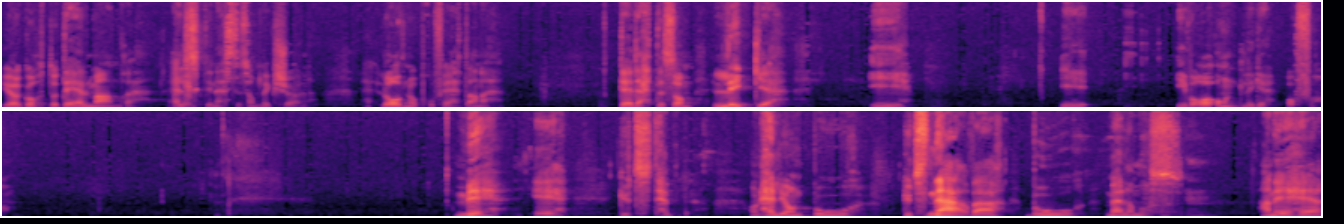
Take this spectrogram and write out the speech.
Gjør godt og del med andre. Elsk de neste som deg sjøl. Lov nå profetene. Det er dette som ligger i, i, i våre åndelige offer. Vi er Guds tempel, og Den hellige ånd bor. Guds nærvær bor mellom oss. Han er her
